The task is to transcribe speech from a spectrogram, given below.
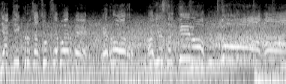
Y aquí Cruz Azul se duerme. Error. Ahí está el tiro. ¡Gol!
